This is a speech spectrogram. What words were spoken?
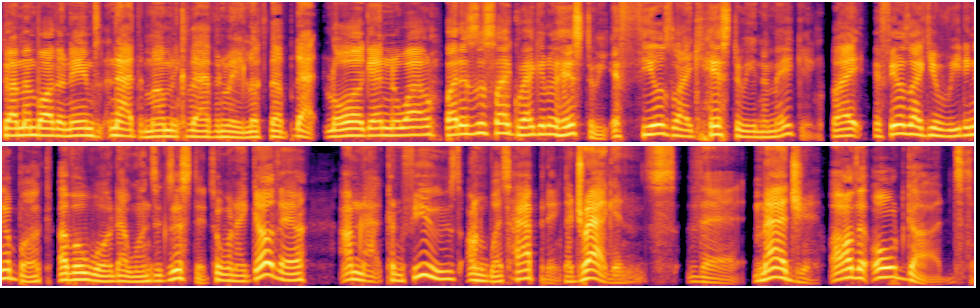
Do I remember all their names? Not at the moment because I haven't really looked up that lore again in a while. But it's just like regular history. It feels like history in the making, right? It feels like you're reading a book of a world that once existed. So when I go there, I'm not confused on what's happening. The dragons, the magic, all the old gods,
